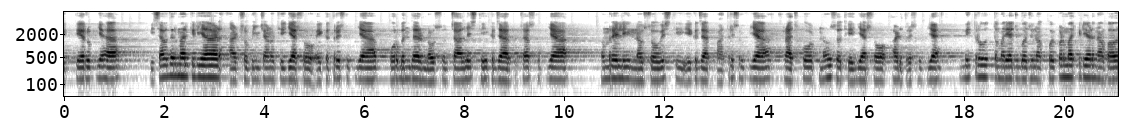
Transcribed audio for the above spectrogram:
એક્તેર રૂપિયા વિસાવદર માર્કેટ યાર્ડ આઠસો પંચાણુંથી અગિયારસો એકત્રીસ રૂપિયા. પોરબંદર નવસો ચાલીસથી એક હજાર પચાસ રૂપિયા. અમરેલી નવસો વીસથી એક હજાર પાંત્રીસ રૂપિયા. રાજકોટ નવસોથી અગિયારસો આડત્રીસ રૂપિયા. મિત્રો, તમારી આજુબાજુના કોઈ પણ માર્કેટ યાર્ડના ભાવ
